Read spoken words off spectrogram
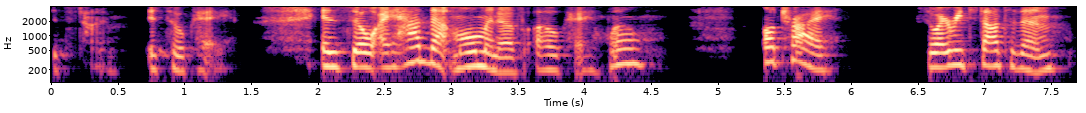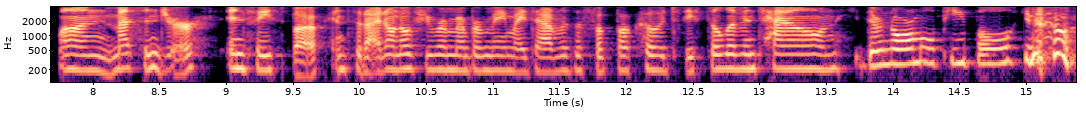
It's time. It's okay. And so I had that moment of, okay, well, I'll try. So I reached out to them on Messenger in Facebook and said, I don't know if you remember me. My dad was a football coach. They still live in town. They're normal people, you know,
